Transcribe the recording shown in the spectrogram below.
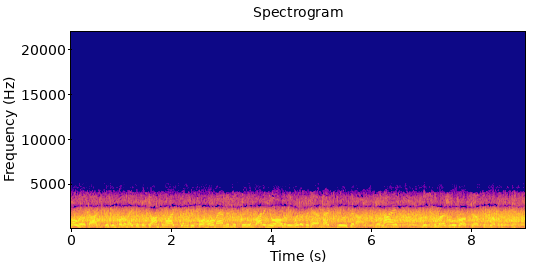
Harlow Wilcox speaking for the makers of Johnson Wax Finishes for Home and Industry, inviting you all to be with us again next Tuesday night. Good night. This is the National Broadcasting Company.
